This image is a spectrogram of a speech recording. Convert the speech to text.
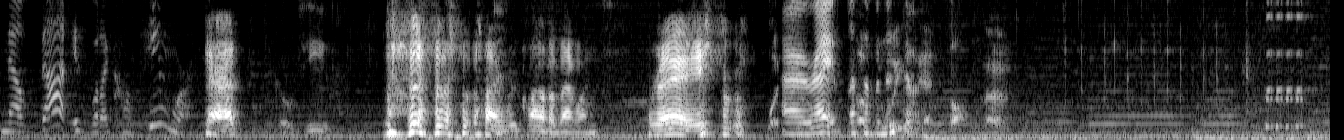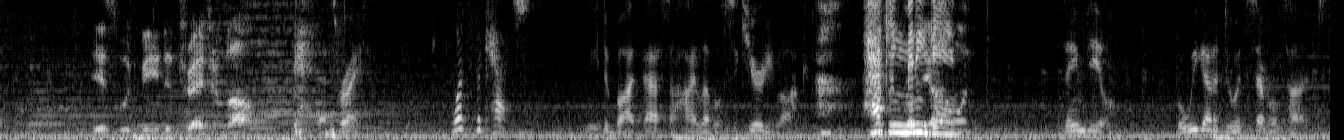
Now that is what I call teamwork. That. Go team. I would cloud on that one. Hooray! What All you right, got let's open this door. that vault, huh? This would be the treasure vault. That's right. What's the catch? Need to bypass a high level security lock. Hacking From the minigame. One? Same deal. But we gotta do it several times.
